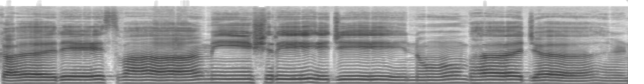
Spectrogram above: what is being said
करे स्वामी श्रीजिनु भजन।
